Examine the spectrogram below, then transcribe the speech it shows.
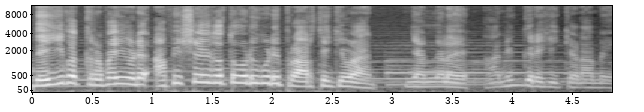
ദൈവകൃപയുടെ അഭിഷേകത്തോടു കൂടി പ്രാർത്ഥിക്കുവാൻ ഞങ്ങളെ അനുഗ്രഹിക്കണമേ.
